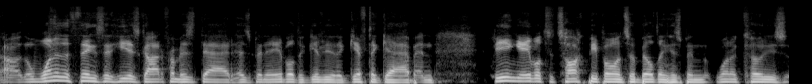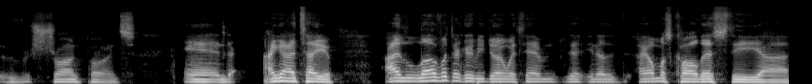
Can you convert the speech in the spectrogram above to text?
uh, the one of the things that he has got from his dad has been able to give you the gift of gab, and being able to talk people into a building has been one of Cody's strong points. And I gotta tell you, I love what they're going to be doing with him. The- you know, I almost call this the, uh,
